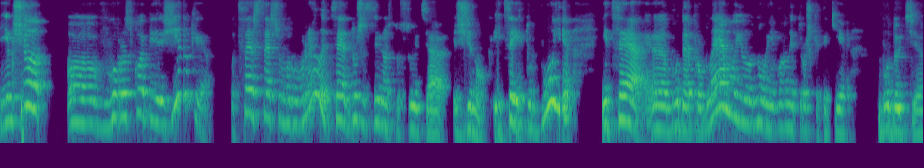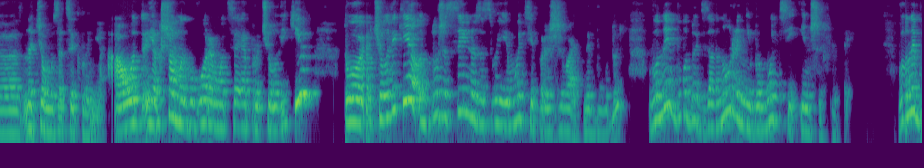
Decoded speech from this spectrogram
Якщо в гороскопі жінки, це все, що ми говорили, це дуже сильно стосується жінок. І це їх турбує, і це е, буде проблемою. Ну і вони трошки такі будуть е, на цьому зациклені. А от якщо ми говоримо це про чоловіків, то чоловіки от дуже сильно за свої емоції переживати не будуть, вони будуть занурені в емоції інших людей. Вони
